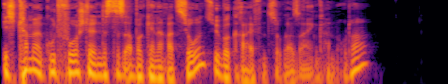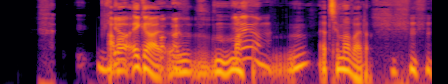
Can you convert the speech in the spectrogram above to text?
Ich kann mir gut vorstellen, dass das aber generationsübergreifend sogar sein kann, oder? Ja, aber egal. aber- äh, mach, ja, ja. hm, Erzähl mal weiter.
